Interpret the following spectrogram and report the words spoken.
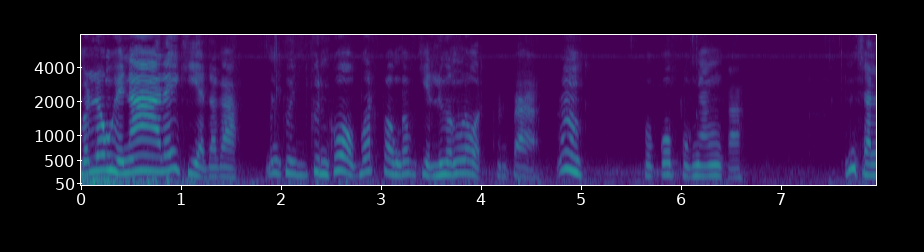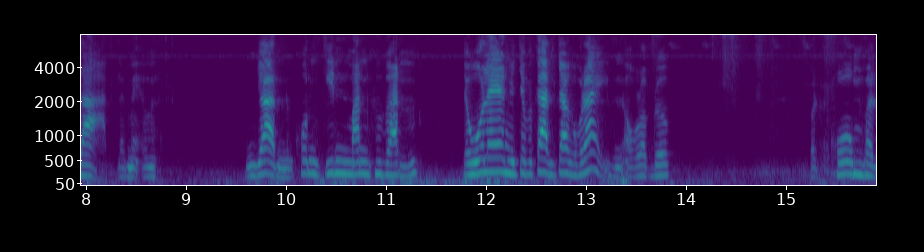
มันลงให้หน้าได้เขียดอะกะ มันขึ้นขึ้นโคกเบิดพร้อมกับเขียดเรื่องโลด คุณป้าอืมพวกกบพวกหยังกะ มันฉลาดแหละแม่เอ้ยมันย่านคนกินมันคือกัน แต่หัวแรงนี่จะไปก้านจ้างก็บ่ได้มันออกรอบเด้อปัดโคมผัด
